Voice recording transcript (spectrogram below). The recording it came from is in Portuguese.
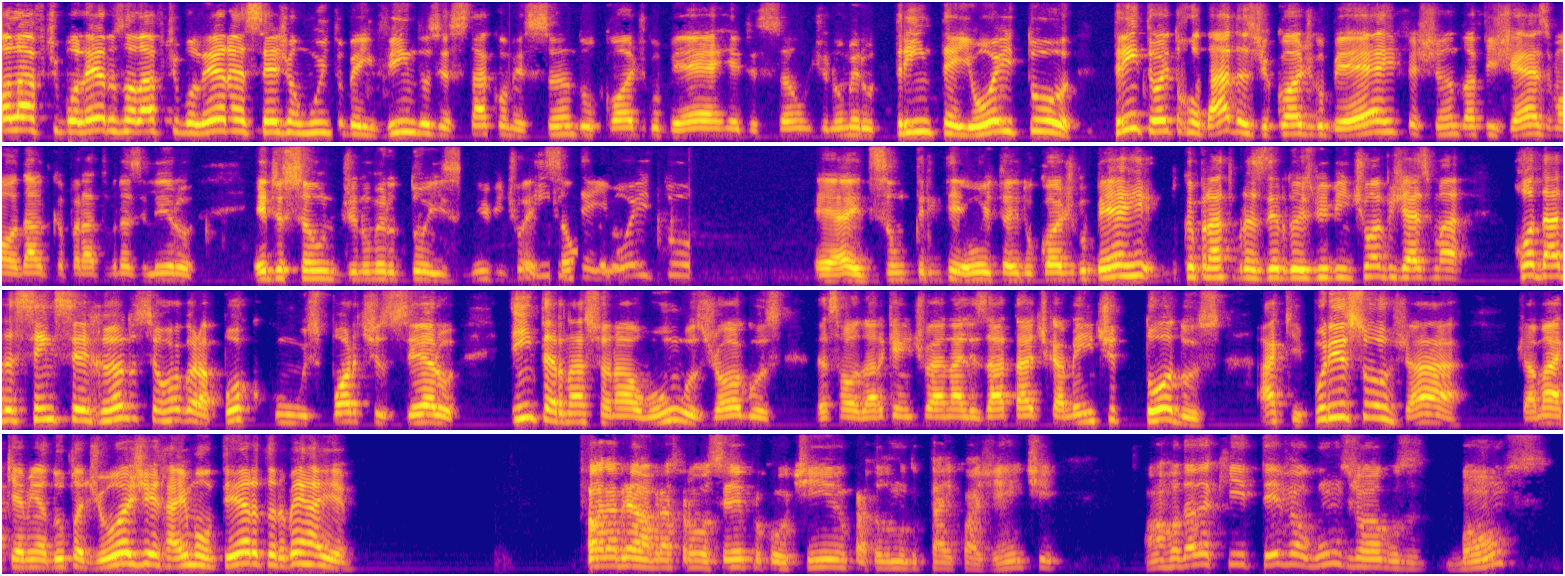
Olá, futeboleiros, olá, futeboleiras, sejam muito bem-vindos. Está começando o Código BR, edição de número 38. 38 rodadas de Código BR, fechando a vigésima rodada do Campeonato Brasileiro, edição de número 2028. Edição 38. É a edição 38 aí do Código BR do Campeonato Brasileiro 2021, a vigésima rodada se encerrando. Encerrou agora há pouco com o Esporte Zero Internacional 1, os jogos dessa rodada que a gente vai analisar taticamente todos aqui. Por isso, já chamar aqui a minha dupla de hoje, Raí Monteiro. Tudo bem, Raí? Fala, Gabriel. Um abraço para você, para o Coutinho, para todo mundo que está aí com a gente. É uma rodada que teve alguns jogos bons.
